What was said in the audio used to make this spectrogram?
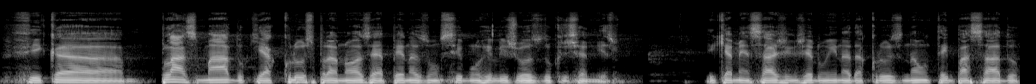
fica plasmado que a cruz para nós é apenas um símbolo religioso do cristianismo. E que a mensagem genuína da cruz não tem passado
